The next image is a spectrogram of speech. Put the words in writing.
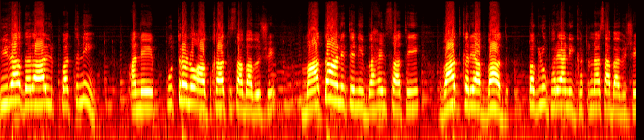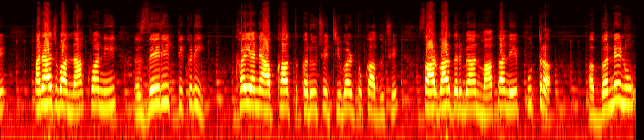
હીરા દલાલ પત્ની અને પુત્રનો આપઘાત સામે છે. માતા અને તેની બહેન સાથે વાત કર્યા બાદ પગલું ભર્યાની ઘટના સામે છે. અનાજમાં નાખવાની ઝેરી ટીકડી ખાઈ અને આપઘાત કર્યું છે, જીવન ટૂંકાવ્યું છે. સારવાર દરમિયાન માતાને પુત્ર બંનેનું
